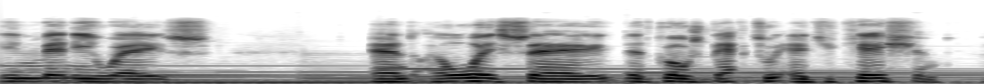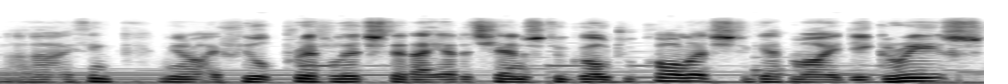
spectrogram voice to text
in many ways. And I always say that goes back to education. Uh, I think, you know, I feel privileged that I had a chance to go to college to get my degrees.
